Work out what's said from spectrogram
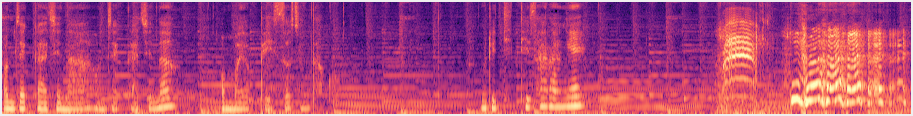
언제까지나, 언제까지나 엄마 옆에 있어준다고. 우리 티티 사랑해.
